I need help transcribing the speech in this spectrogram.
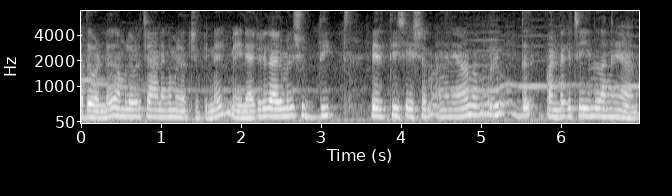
അതുകൊണ്ട് നമ്മളിവിടെ ചാണകം മെഴുച്ചു പിന്നെ മെയിനായിട്ടൊരു കാര്യം ശുദ്ധി വരുത്തിയ ശേഷം അങ്ങനെയാണ് ഒരു ഇത് പണ്ടൊക്കെ ചെയ്യുന്നത് അങ്ങനെയാണ്.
